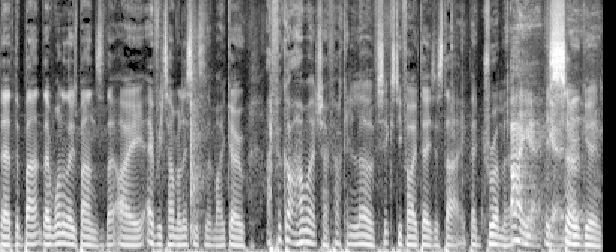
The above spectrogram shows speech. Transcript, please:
they're the band. They're one of those bands that I every time I listen to them, I go, I forgot how much I fucking love 65 Days of Static. Their drummer Ah, yeah, is yeah, so no. good.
